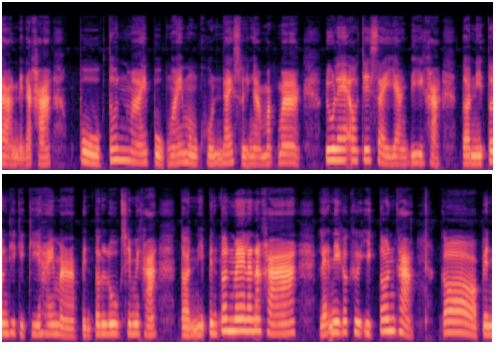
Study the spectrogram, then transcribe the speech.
ราณเนี่ยนะคะ ปลูกต้นไม้ปลูกไม้มงคลได้สวยงามมากๆ ดูแลเอาใจใส่อย่างดีค่ะ ตอนนี้ต้นที่กิกกี้ให้มาเป็นต้นลูกใช่ไหมคะ ตอนนี้เป็นต้นแม่แล้วนะคะ และนี่ก็คืออีกต้นค่ะ ก็เป็น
